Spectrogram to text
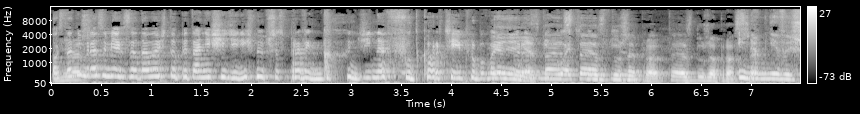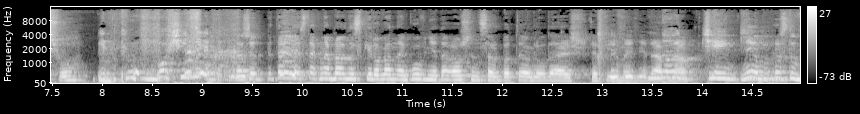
Ostatnim ponieważ... razem, jak zadałeś to pytanie, siedzieliśmy przez prawie godzinę w foodkorcie i próbowaliśmy Nie, nie, nie, to jest, to jest, duże pro, to jest dużo prostsze. I nam nie wyszło. Bo się nie da. Znaczy, pytanie jest tak naprawdę skierowane głównie do Ocean Soul, bo ty oglądałeś te filmy niedawno. No, dzięki. Nie, po prostu,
